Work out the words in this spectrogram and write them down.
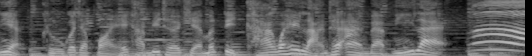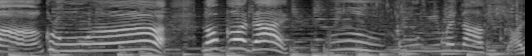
เนี่ย ครูก็จะปล่อยให้คำที่เธอเขียนมันติดค้างไว้ให้หลานเธออ่านแบบนี้แหละอครูอะลบก็ได้อืมครูนี้ไม่น่าเขียน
